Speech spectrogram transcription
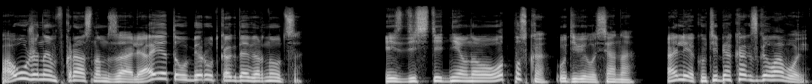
Поужинаем в красном зале, а это уберут, когда вернутся. Из десятидневного отпуска? удивилась она. Олег, у тебя как с головой?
